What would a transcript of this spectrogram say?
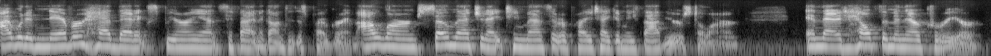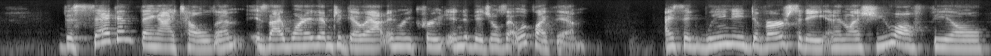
I would have never had that experience if I hadn't gone through this program. I learned so much in 18 months that would probably taken me five years to learn, and that it helped them in their career. The second thing I told them is I wanted them to go out and recruit individuals that look like them. I said, we need diversity, and unless you all feel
